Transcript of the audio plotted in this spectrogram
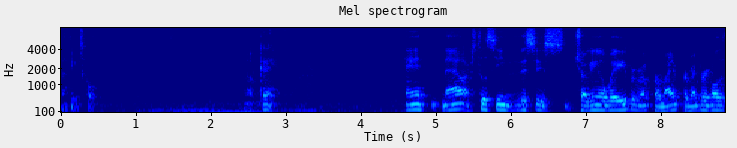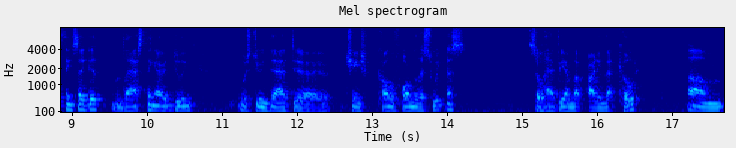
I think it's called. Okay. And now I'm still seeing that this is chugging away, remembering all the things I did. The last thing I was doing was doing that uh, change column formula sweetness. So happy I'm not writing that code. Um,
